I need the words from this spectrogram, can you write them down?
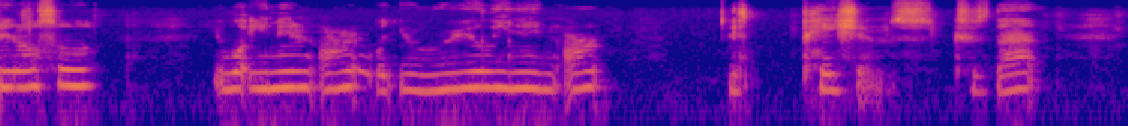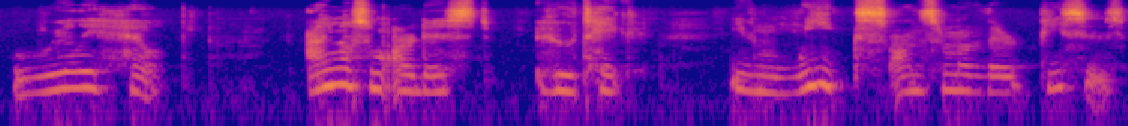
It also what you need in art what you really need in art is patience because that will really help i know some artists who take even weeks on some of their pieces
